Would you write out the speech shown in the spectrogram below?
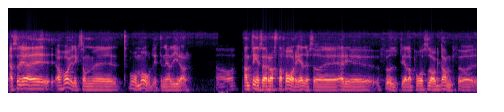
alltså jag, jag har ju liksom eh, två mode lite när jag lirar. ja. Antingen så är det rastafari eller så eh, är det ju fullt jävla påslagdamm för, eh,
